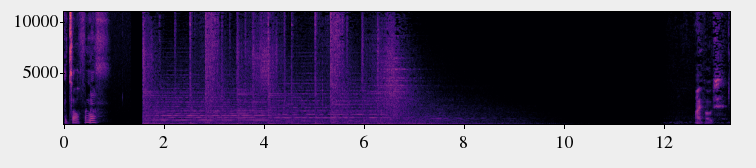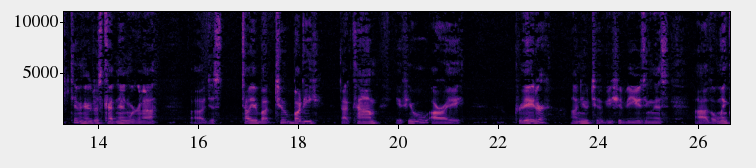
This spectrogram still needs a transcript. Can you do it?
that's all for now. Hi, folks. Tim here, just cutting in. We're going to uh, just tell you about TubeBuddy.com. If you are a creator on YouTube, you should be using this uh, the link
